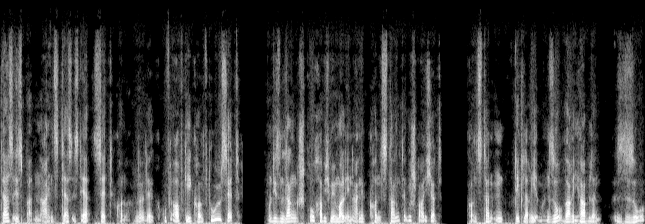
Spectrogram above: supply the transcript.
Das ist Button 1, das ist der Set Color. Ne? Der ruft auf gconf tool set und diesen langen Spruch habe ich mir mal in eine Konstante gespeichert. Konstanten deklariert man so, Variablen so.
